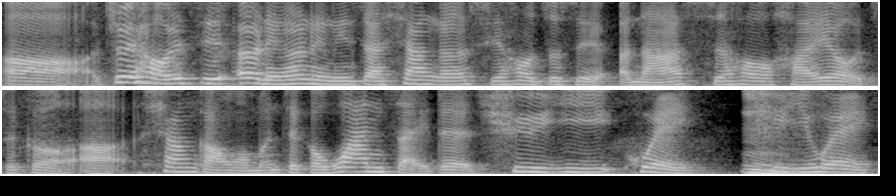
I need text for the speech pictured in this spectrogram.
啊，最后一次二零二零年在香港的时候，就是那时候还有这个啊香港我们这个湾仔的区议会区议会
